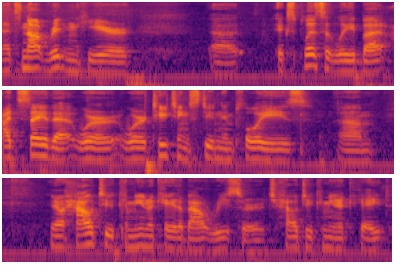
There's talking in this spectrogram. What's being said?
it's not written here uh, explicitly, but I'd say that we're we're teaching student employees, um, you know, how to communicate about research, how to communicate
